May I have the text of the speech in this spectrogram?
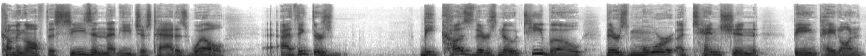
coming off the season that he just had as well. I think there's because there's no Tebow, there's more attention being paid on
